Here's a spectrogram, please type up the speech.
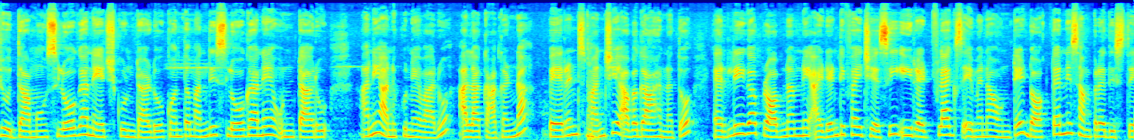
చూద్దాము స్లోగా నేర్చుకుంటాడు కొంతమంది స్లోగానే ఉంటారు అని అనుకునేవారు. అలా కాకుండా పేరెంట్స్ మంచి అవగాహనతో ఎర్లీగా ప్రాబ్లమ్ని ఐడెంటిఫై చేసి ఈ రెడ్ ఫ్లాగ్స్ ఏమైనా ఉంటే డాక్టర్ని సంప్రదిస్తే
